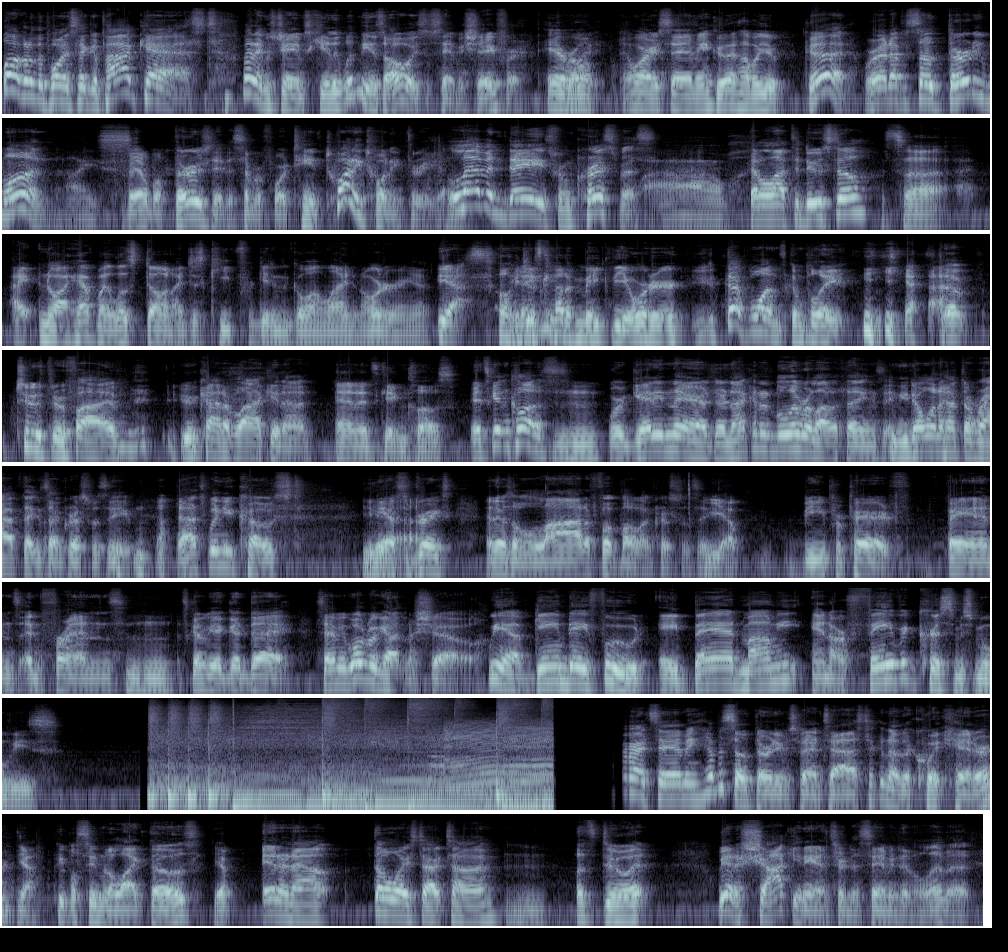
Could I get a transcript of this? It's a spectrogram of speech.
Welcome to the Points Taken Podcast. My name is James Keeley. With me, as always, is Sammy Schaefer. Hey, everyone. How are you, Sammy? Good. How about you? Good. We're at episode 31. Nice. Available Thursday, December 14th, 2023. 11 days from Christmas. Wow. Got a lot to do still? It's uh, I no, I have my list done. I just keep forgetting to go online and ordering it. Yeah. So I just got to make the order. Step one's complete. yeah. Step two through five, you're kind of lacking on. And it's getting close. It's getting close. Mm-hmm. We're getting there. They're not going to deliver a lot of things, and you don't want to have to wrap things on Christmas Eve. That's when you coast. You have some drinks, and there's a lot of football on Christmas Eve. Yep. Be prepared, fans and friends. Mm-hmm. It's going to be a good day. Sammy, what do we got in the show? We have game day food, a bad mommy, and our favorite Christmas movies. All right, Sammy. Episode 30 was fantastic. Another quick hitter. Yeah. People seem to like those. Yep. In and out. Don't waste our time. Mm. Let's do it. We had a shocking answer to Sammy to the limit.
